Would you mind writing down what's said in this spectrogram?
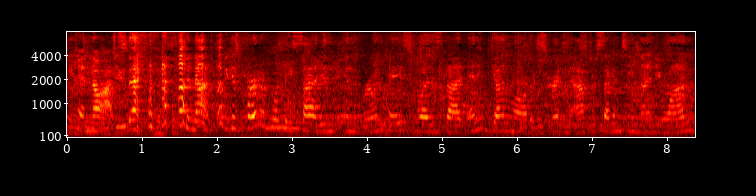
can't cannot do that. cannot because part of what they said in, in the Bruen case was that any gun law that was written after 1791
